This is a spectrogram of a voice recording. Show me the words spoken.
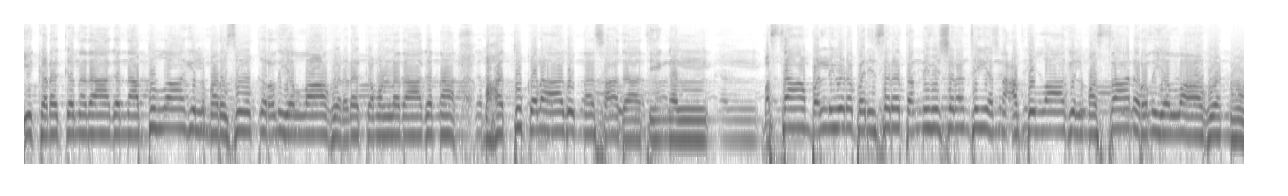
ഈ കിടക്കുന്നതാകുന്ന അബ്ദുല്ലാഹിൽ മർസൂഖ് റളിയല്ലാഹു അടക്കമുള്ളതാകുന്ന മഹത്തുക്കളാകുന്ന സാദാത്യങ്ങൾ. മസ്താൻ പള്ളിയുടെ പരിസരത്ത് അന്തിവിശ്രം ചെയ്യുന്ന അബ്ദുല്ലാഹിൽ മസ്താൻ റളിയല്ലാഹു അൻഹു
